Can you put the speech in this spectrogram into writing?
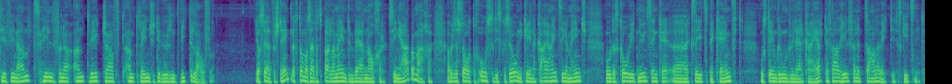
die Finanzhilfen an die Wirtschaft, an die Menschen, die würden weiterlaufen? Ja, selbstverständlich. Da muss einfach das Parlament in Bern nachher seine Arbeit machen. Aber das steht doch außer Diskussion. Ich kenne keinen einzigen Mensch, der das Covid-19-Gesetz bekämpft, aus dem Grund, weil er keine Härtefallhilfen zahlen will. Das gibt es nicht.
